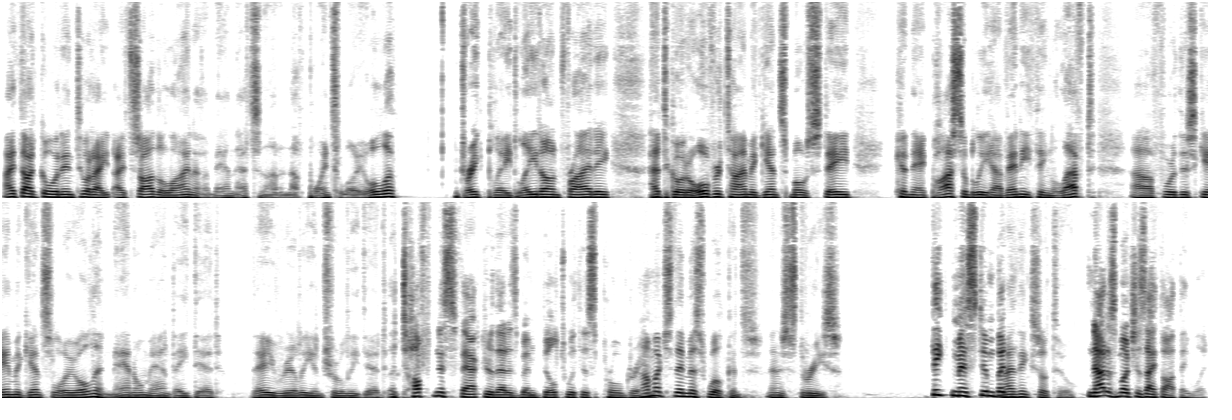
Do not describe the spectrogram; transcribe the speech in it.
I thought going into it, I, I saw the line. I thought, man, that's not enough points. Loyola. Drake played late on Friday, had to go to overtime against Mo State. Can they possibly have anything left uh, for this game against Loyola? And man, oh man, they did. They really and truly did. A toughness factor that has been built with this program. How much they missed Wilkins and his threes? They missed him, but I think so too. Not as much as I thought they would.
